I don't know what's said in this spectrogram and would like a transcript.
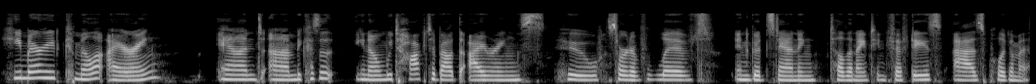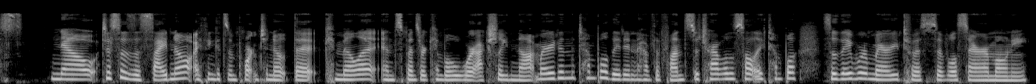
He married Camilla Eyring, and um, because of, you know we talked about the Eyrings who sort of lived in good standing till the 1950s as polygamists. Now, just as a side note, I think it's important to note that Camilla and Spencer Kimball were actually not married in the temple. They didn't have the funds to travel to Salt Lake Temple, so they were married to a civil ceremony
